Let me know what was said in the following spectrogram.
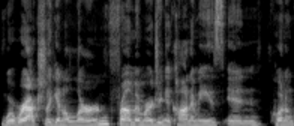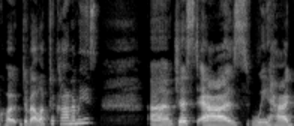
where we're actually going to learn from emerging economies in quote unquote developed economies. Um, just as we had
